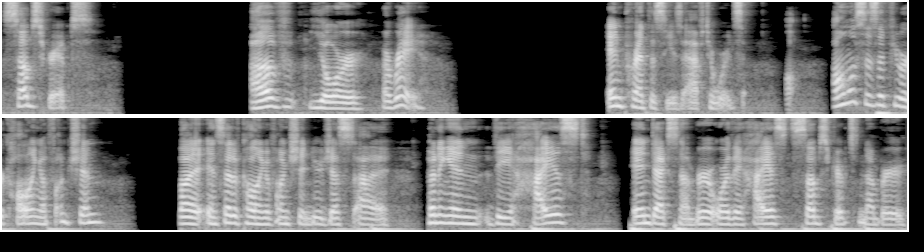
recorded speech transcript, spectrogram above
subscript of your array in parentheses afterwards almost as if you were calling a function, but instead of calling a function, you're just uh, putting in the highest index number or the highest subscript number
